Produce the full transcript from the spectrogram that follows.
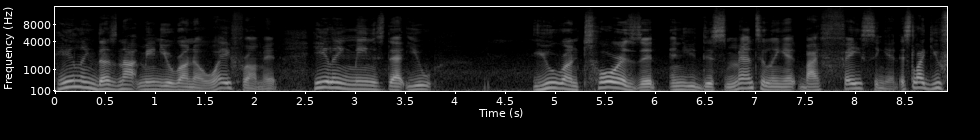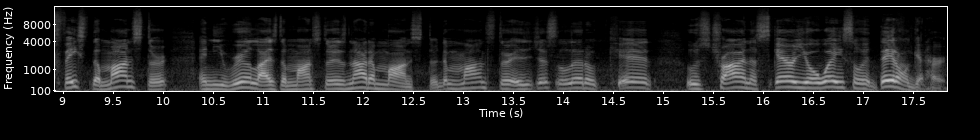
Healing does not mean you run away from it. Healing means that you you run towards it and you dismantling it by facing it. It's like you face the monster and you realize the monster is not a monster. The monster is just a little kid who's trying to scare you away so they don't get hurt.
